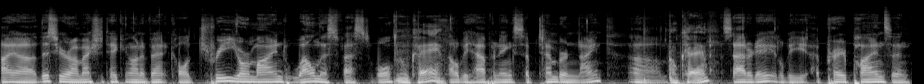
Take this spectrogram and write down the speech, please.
I uh, this year I'm actually taking on an event called Tree Your Mind Wellness Festival. Okay. That'll be happening September 9th. Um, Okay. Saturday. It'll be at Prairie Pines, and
